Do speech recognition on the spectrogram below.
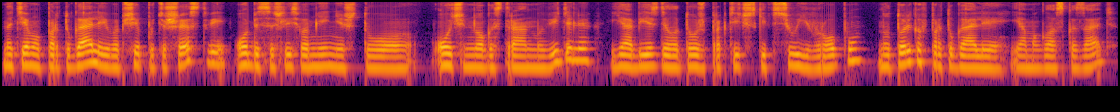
на тему Португалии и вообще путешествий. Обе сошлись во мнении, что очень много стран мы видели. Я объездила тоже практически всю Европу, но только в Португалии я могла сказать,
